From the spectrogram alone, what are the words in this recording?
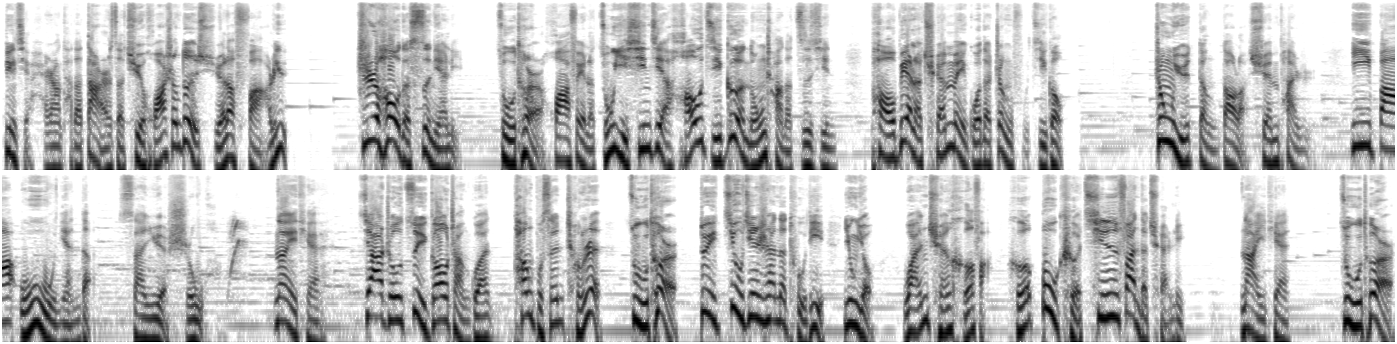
并且还让他的大儿子去华盛顿学了法律。之后的四年里，祖特尔花费了足以新建好几个农场的资金，跑遍了全美国的政府机构，终于等到了宣判日——一八五五年的三月十五号。那一天。加州最高长官汤普森承认，祖特尔对旧金山的土地拥有完全合法和不可侵犯的权利。那一天，祖特尔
